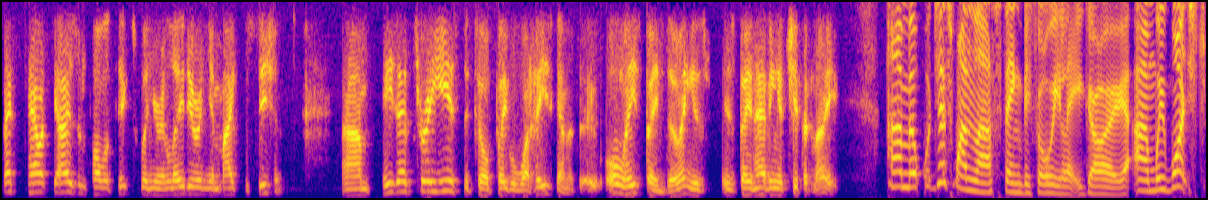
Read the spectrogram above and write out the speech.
that's how it goes in politics when you're a leader and you make decisions. Um, he's had three years to tell people what he's going to do. All he's been doing is, is been having a chip at me. Um, just one last thing before we let you go. Um, we watched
